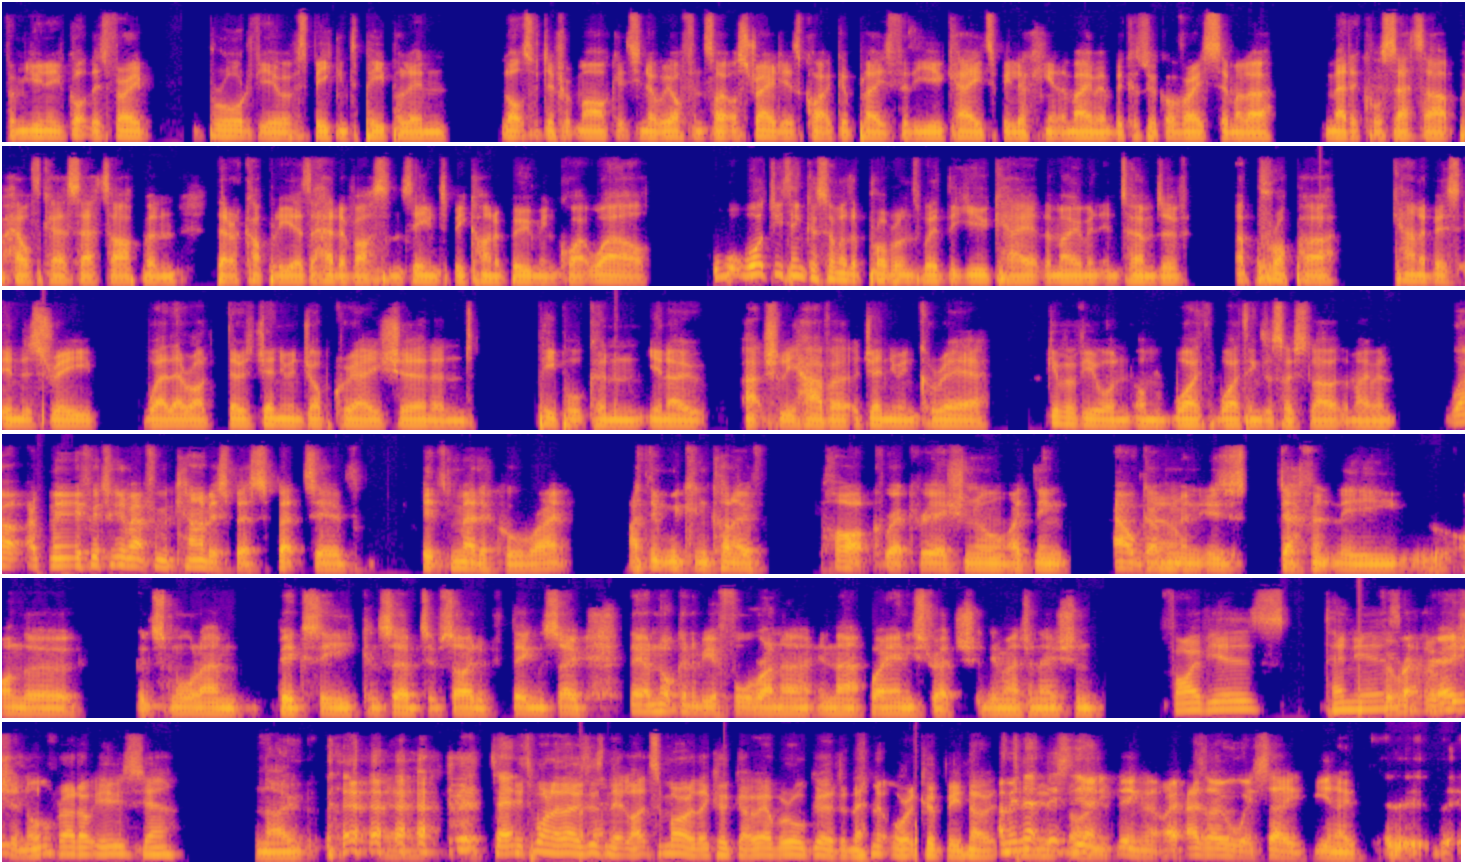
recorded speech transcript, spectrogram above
from you know you've got this very broad view of speaking to people in lots of different markets. You know, we often say Australia is quite a good place for the UK to be looking at the moment because we've got a very similar medical setup, healthcare setup, and they're a couple of years ahead of us and seem to be kind of booming quite well. What do you think are some of the problems with the UK at the moment in terms of a proper cannabis industry, where there are there's genuine job creation and people can you know actually have a, a genuine career. Give a view on on why why things are so slow at the moment. Well i mean if we're talking about from a cannabis perspective it's medical right? I think we can kind of park recreational. I think our government yeah. is definitely on the small and big c conservative side of things. So they are not going to be a forerunner in that by any stretch of the imagination five years, ten years for recreational for adult use. Yeah. No. yeah. ten. It's one of those, isn't it? Like tomorrow they could go, yeah, we're all good, and then, or it could be no. I mean, that, this is the only thing that, I, as I always say, you know,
